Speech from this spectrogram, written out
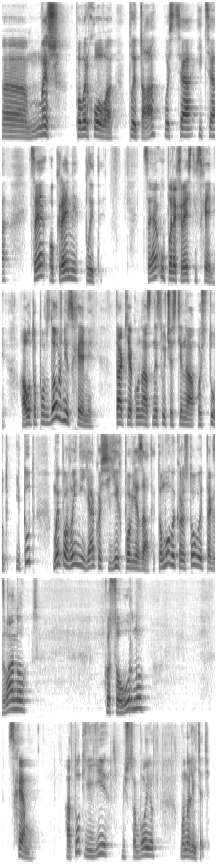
е, межповерхова плита, ось ця і ця. Це окремі плити. Це у перехресній схемі. А от у повздовжній схемі, так як у нас несуча стіна ось тут і тут, ми повинні якось їх пов'язати. Тому використовують так звану косоурну схему. А тут її між собою монолітять.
